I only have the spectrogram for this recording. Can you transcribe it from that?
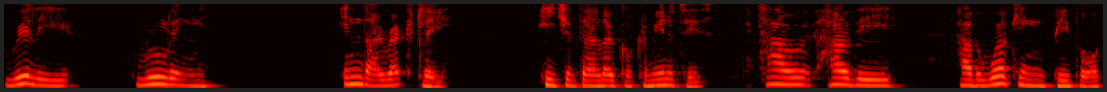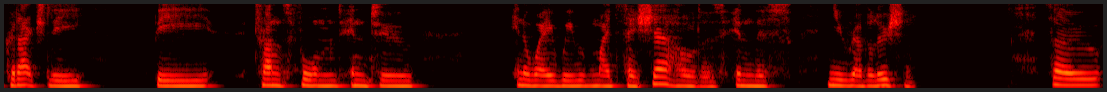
really ruling indirectly each of their local communities how how the how the working people could actually be transformed into in a way we might say shareholders in this new revolution so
